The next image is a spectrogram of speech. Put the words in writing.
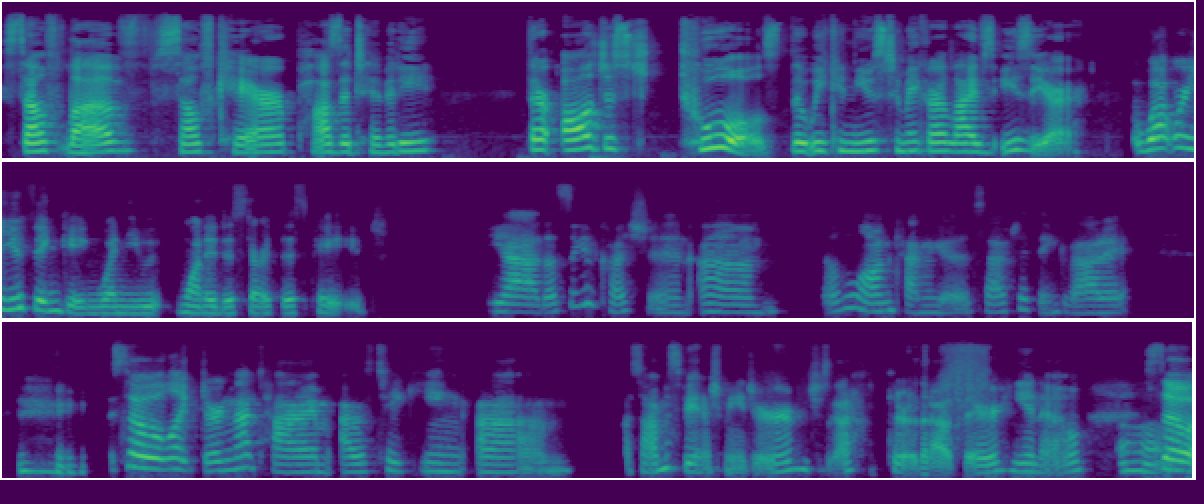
self love, self care, positivity. They're all just tools that we can use to make our lives easier. What were you thinking when you wanted to start this page? Yeah, that's a good question. Um, that was a long time ago, so I have to think about it. so, like during that time, I was taking um, so I'm a Spanish major. Just gotta throw that out there, you know. Uh-huh. So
